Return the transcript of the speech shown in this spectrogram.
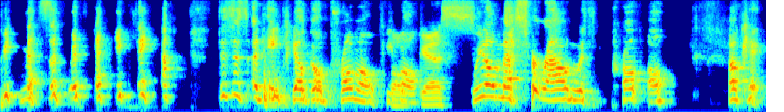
be messing with. This is an APL Go promo, people. Focus. We don't mess around with promo. Okay.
